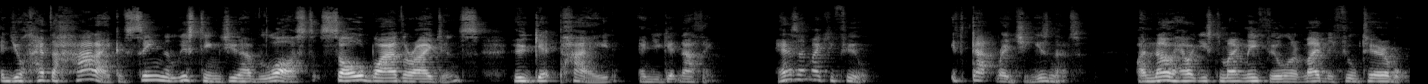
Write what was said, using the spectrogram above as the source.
and you'll have the heartache of seeing the listings you have lost sold by other agents who get paid and you get nothing. How does that make you feel? It's gut wrenching, isn't it? I know how it used to make me feel, and it made me feel terrible.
